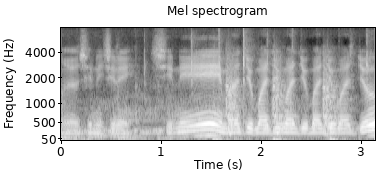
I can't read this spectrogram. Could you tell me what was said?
Ayo sini sini. Sini, maju maju maju maju maju.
